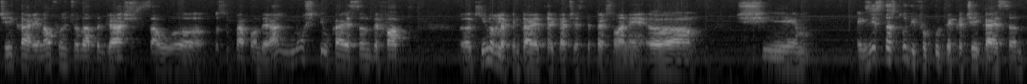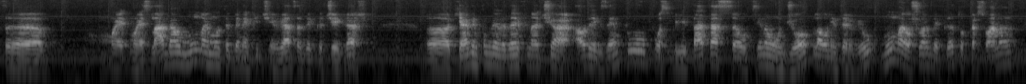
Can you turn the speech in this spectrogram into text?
cei care n-au fost niciodată grași sau uh, supraponderali nu știu care sunt de fapt uh, chinurile prin care trec aceste persoane uh, și există studii făcute că cei care sunt uh, mai, mai slabi au mult mai multe beneficii în viață decât cei grași. Uh, chiar din punct de vedere financiar. Au, de exemplu, posibilitatea să obțină un job la un interviu mult mai ușor decât o persoană uh,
